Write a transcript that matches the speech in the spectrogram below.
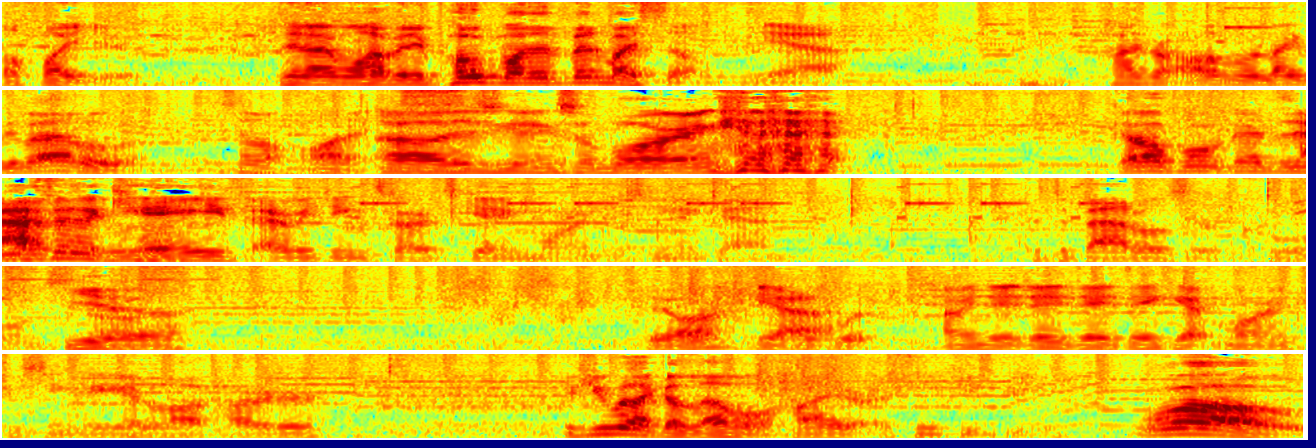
I'll fight you. Then I won't have any Pokemon to defend myself. Yeah. Hiker Oliver would like the battle. It's not on it. Oh, this is getting so boring. After the cave, everything starts getting more interesting again. Because the battles are cool and stuff. Yeah. They are? Yeah. I mean, they, they, they, they get more interesting. They get a lot harder. If you were like a level higher, I think you'd be. Whoa!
